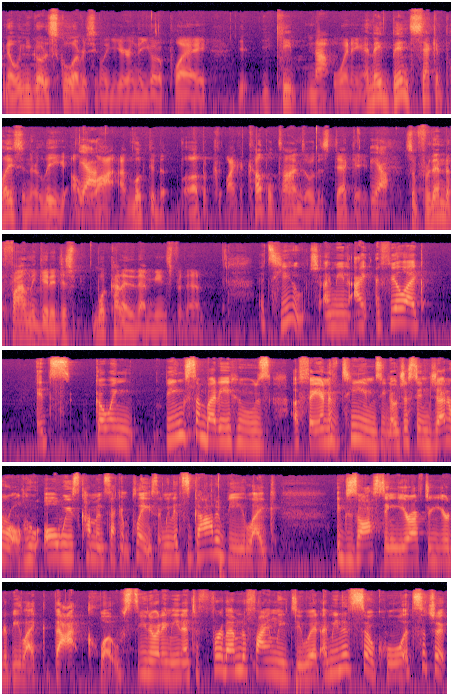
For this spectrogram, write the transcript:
you know, when you go to school every single year and they go to play, you, you keep not winning. And they've been second place in their league a Yeah. lot. I've looked it up a, like a couple times over this decade. Yeah. So for them to finally get it, just what kind of that means for them? It's huge. I mean, I, I feel like it's going being somebody who's a fan of teams, you know, just in general, who always come in second place. I mean, it's got to be like exhausting year after year to be like that close. You know what I mean? And to, for them to finally do it, I mean, it's so cool. It's such a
